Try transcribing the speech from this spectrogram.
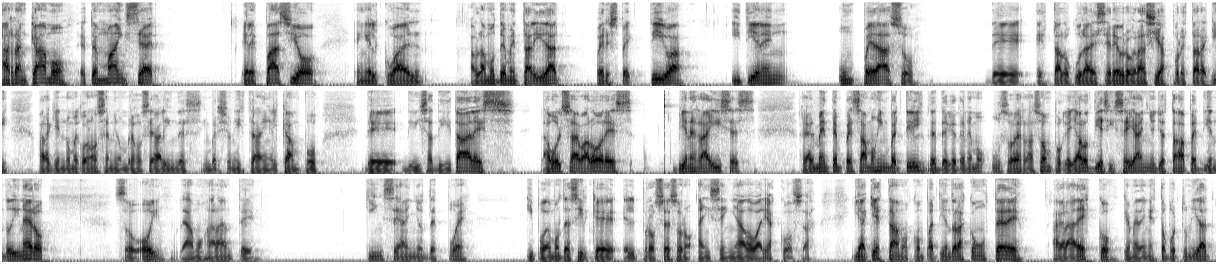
Arrancamos. Esto es Mindset, el espacio en el cual hablamos de mentalidad, perspectiva y tienen un pedazo de esta locura de cerebro. Gracias por estar aquí. Para quien no me conoce, mi nombre es José Alíndez, inversionista en el campo de divisas digitales, la bolsa de valores, bienes raíces Realmente empezamos a invertir desde que tenemos uso de razón, porque ya a los 16 años yo estaba perdiendo dinero. So, hoy le damos adelante 15 años después y podemos decir que el proceso nos ha enseñado varias cosas. Y aquí estamos compartiéndolas con ustedes. Agradezco que me den esta oportunidad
